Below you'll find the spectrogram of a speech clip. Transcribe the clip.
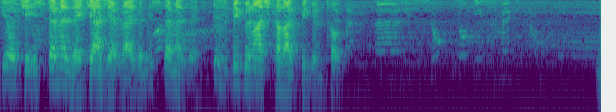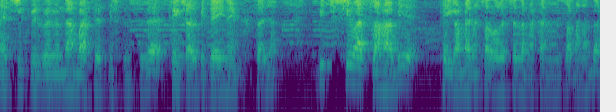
Diyor ki istemezek ya Cebrail'im istemezek. Biz bir gün aç kalak bir gün tok. Mescit Bülbülü'nden bahsetmiştim size. Tekrar bir değineyim kısaca. Bir kişi var sahabi Peygamberimiz sallallahu aleyhi ve sellem Efendimiz zamanında.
